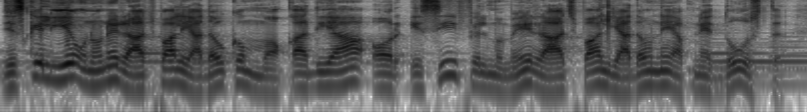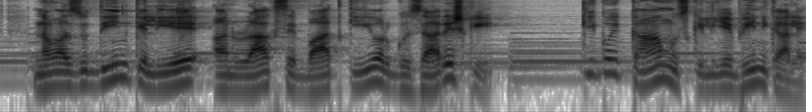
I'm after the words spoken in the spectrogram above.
जिसके लिए उन्होंने राजपाल यादव को मौका दिया और इसी फ़िल्म में राजपाल यादव ने अपने दोस्त नवाजुद्दीन के लिए अनुराग से बात की और गुजारिश की कि कोई काम उसके लिए भी निकाले।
